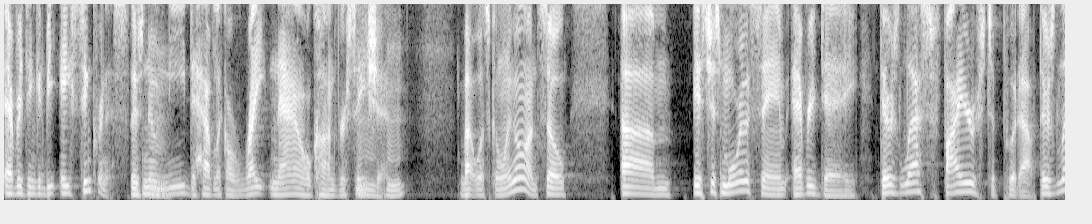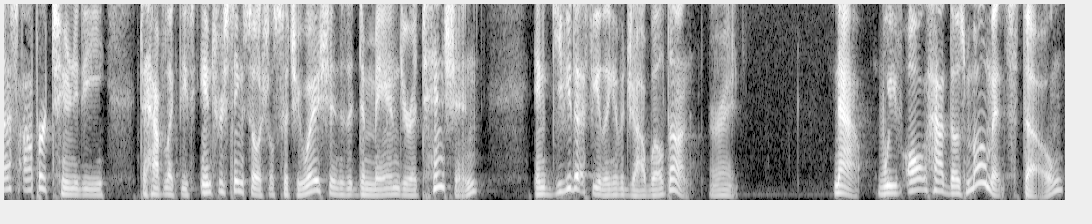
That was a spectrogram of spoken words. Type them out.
everything can be asynchronous. There's no need to have like a right now conversation Mm-hmm. about what's going on. So um, it's just more of the same every day. There's less fires to put out. There's less opportunity to have like these interesting social situations that demand your attention and give you that feeling of a job well done. All right. Now, we've all had those moments, though.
